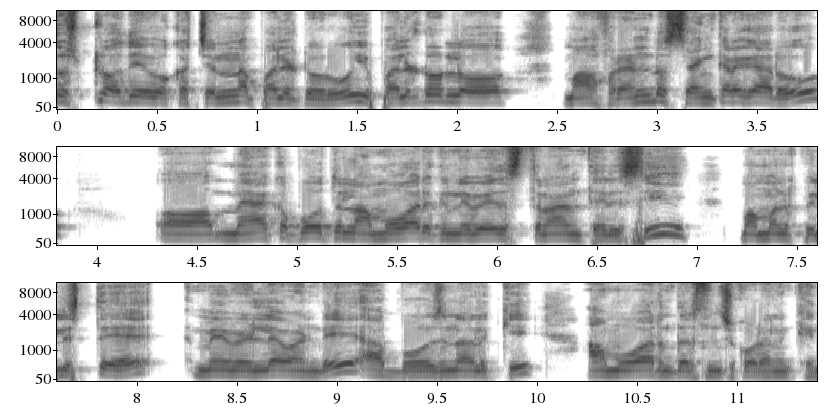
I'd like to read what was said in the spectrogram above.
దృష్టిలో అది ఒక చిన్న పల్లెటూరు. ఈ పల్లెటూరులో మా ఫ్రెండ్ శంకర్ గారు మేకపోతులను అమ్మవారికి నివేదిస్తున్నానని తెలిసి మమ్మల్ని పిలిస్తే మేము వెళ్ళామండి ఆ భోజనాలకి అమ్మవారిని దర్శించుకోవడానికి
